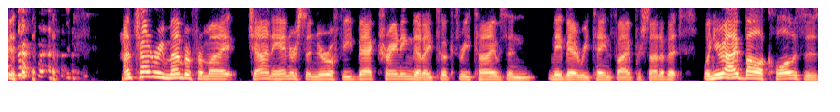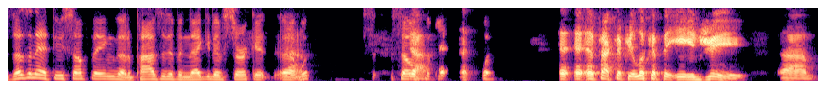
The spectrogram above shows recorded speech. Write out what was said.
I'm trying to remember from my John Anderson neurofeedback training that I took three times and maybe I retained 5% of it. When your eyeball closes, doesn't that do something that a positive and negative circuit? Uh, yeah. what, So, yeah. What? In fact, if you look at the EEG, um,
